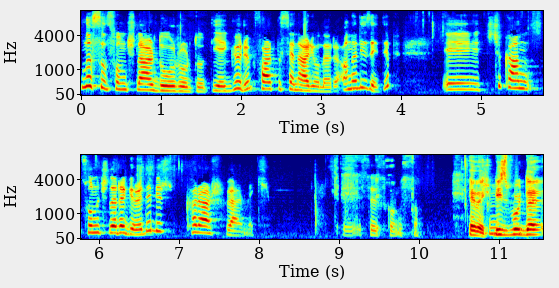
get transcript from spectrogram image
nasıl sonuçlar doğururdu diye görüp farklı senaryoları analiz edip e, çıkan sonuçlara göre de bir karar vermek e, söz konusu. Evet Şimdi, biz burada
